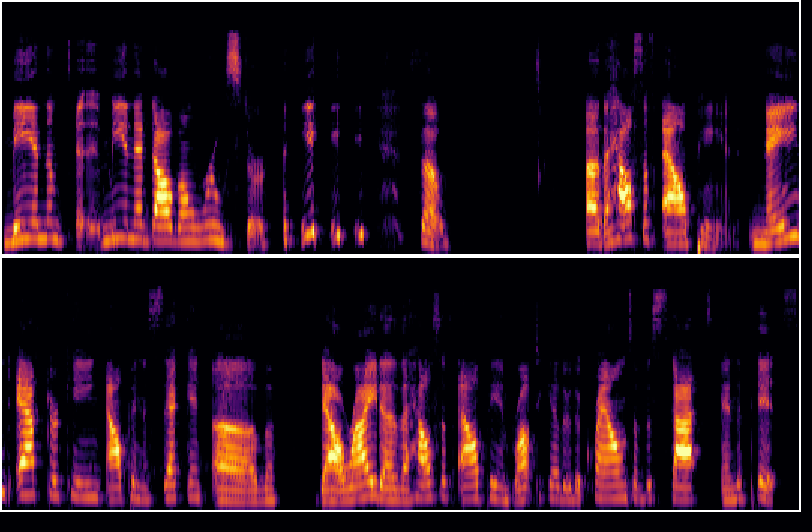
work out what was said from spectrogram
Me and them uh, me and that doggone rooster. So uh, the House of Alpin, named after King Alpin II of Dalriada, the House of Alpin brought together the crowns of the Scots and the Picts.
